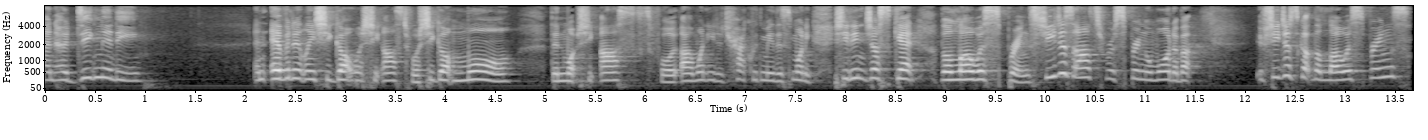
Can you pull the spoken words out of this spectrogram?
and her dignity. And evidently, she got what she asked for. She got more than what she asks for. I want you to track with me this morning. She didn't just get the lowest springs, she just asked for a spring of water. But if she just got the lowest springs,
